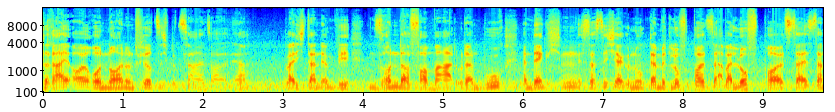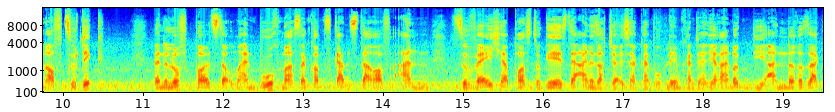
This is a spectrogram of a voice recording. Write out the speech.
3,49 Euro bezahlen soll. Ja? weil ich dann irgendwie ein Sonderformat oder ein Buch, dann denke ich, hm, ist das sicher genug, dann mit Luftpolster, aber Luftpolster ist dann oft zu dick wenn du Luftpolster um ein Buch machst, dann kommt es ganz darauf an, zu welcher Post du gehst. Der eine sagt, ja, ist ja kein Problem, kannst ja hier reindrücken. Die andere sagt,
